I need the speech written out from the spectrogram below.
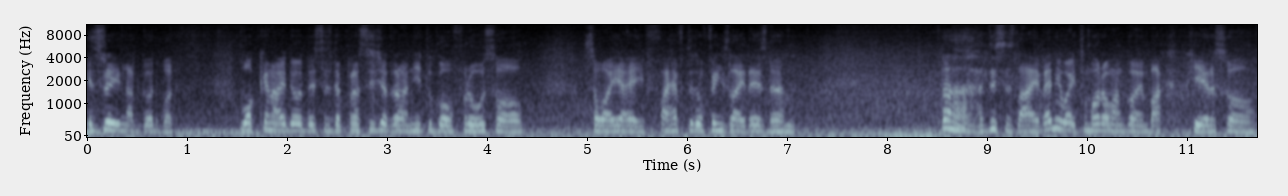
it's really not good. But what can I do? This is the procedure that I need to go through. So, so I, if I have to do things like this, then ah, this is life. Anyway, tomorrow I'm going back here. So,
